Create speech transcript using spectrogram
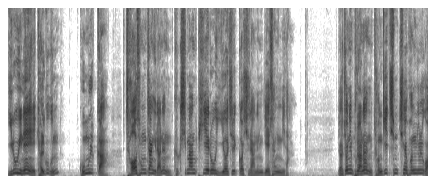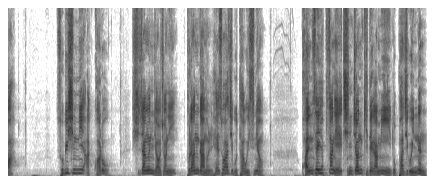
이로 인해 결국은 고물가, 저성장이라는 극심한 피해로 이어질 것이라는 예상입니다. 여전히 불안한 경기 침체 확률과 소비 심리 악화로 시장은 여전히 불안감을 해소하지 못하고 있으며 관세 협상의 진전 기대감이 높아지고 있는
